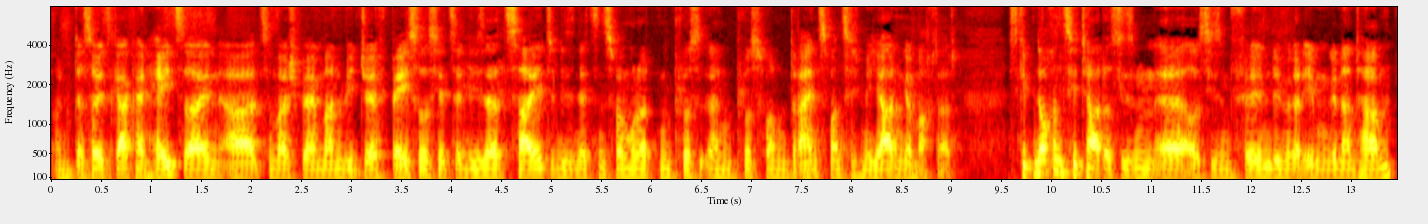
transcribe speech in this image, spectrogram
und das soll jetzt gar kein Hate sein, aber zum Beispiel ein Mann wie Jeff Bezos jetzt in dieser Zeit, in diesen letzten zwei Monaten plus, ein Plus von 23 Milliarden gemacht hat. Es gibt noch ein Zitat aus diesem, äh, aus diesem Film, den wir gerade eben genannt haben.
